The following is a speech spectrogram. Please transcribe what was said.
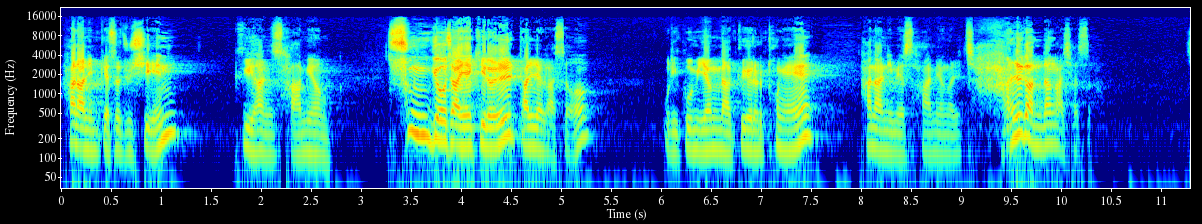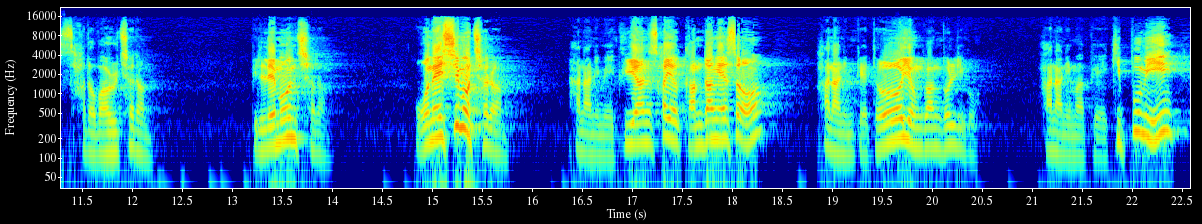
하나님께서 주신 귀한 사명 순교자의 길을 달려가서 우리 구미 영락교회를 통해 하나님의 사명을 잘 감당하셔서 사도 바울처럼 빌레몬처럼 오네시모처럼 하나님의 귀한 사역 감당해서 하나님께 더 영광 돌리고 하나님 앞에 기쁨이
